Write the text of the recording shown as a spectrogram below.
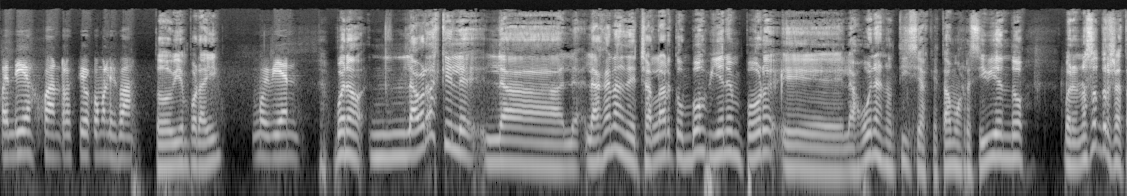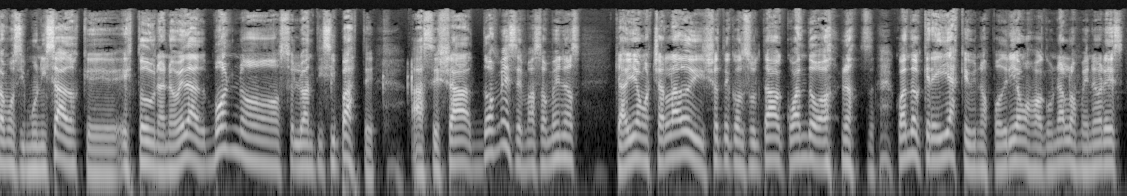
Buen día, Juan, Rocío, ¿cómo les va? ¿Todo bien por ahí? Muy bien. Bueno, la verdad es que le, la, la, las ganas de charlar con vos vienen por eh, las buenas noticias que estamos recibiendo. Bueno, nosotros ya estamos inmunizados, que es toda una novedad. Vos nos lo anticipaste hace ya dos meses más o menos que habíamos charlado y yo te consultaba cuándo, nos, cuándo creías que nos podríamos vacunar los menores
